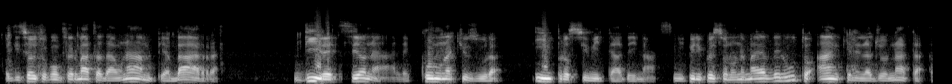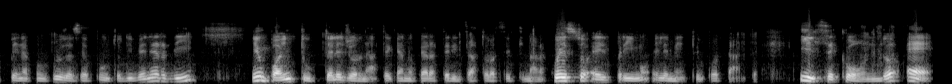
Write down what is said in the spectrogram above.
è di solito confermata da un'ampia barra direzionale con una chiusura in prossimità dei massimi. Quindi questo non è mai avvenuto anche nella giornata appena conclusa, se appunto di venerdì, e un po' in tutte le giornate che hanno caratterizzato la settimana. Questo è il primo elemento importante. Il secondo è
